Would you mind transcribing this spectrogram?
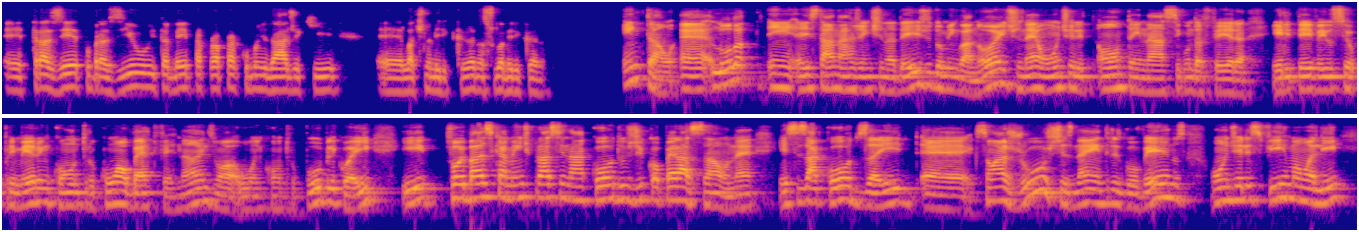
é, trazer para o Brasil e também para a própria comunidade aqui é, latino-americana, sul-americana? Então, é, Lula em, está na Argentina desde domingo à noite, né? Ontem, ele, ontem na segunda-feira, ele teve o seu primeiro encontro com Alberto Fernandes, o, o encontro público aí, e foi basicamente para assinar acordos de cooperação, né? Esses acordos aí é, são ajustes, né, entre os governos, onde eles firmam ali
